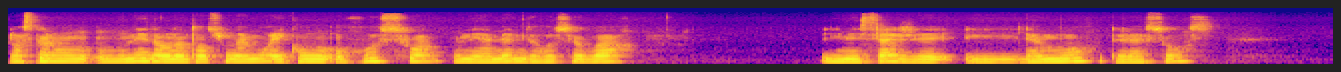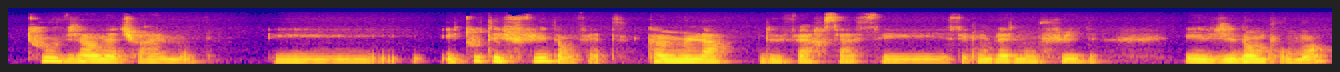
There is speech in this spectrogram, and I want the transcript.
lorsque l'on est dans l'intention d'amour et qu'on reçoit, on est à même de recevoir les messages et, l'amour de la source, tout vient naturellement. Et, et, tout est fluide en fait. Comme là, de faire ça, c'est complètement fluide et évident pour moi.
